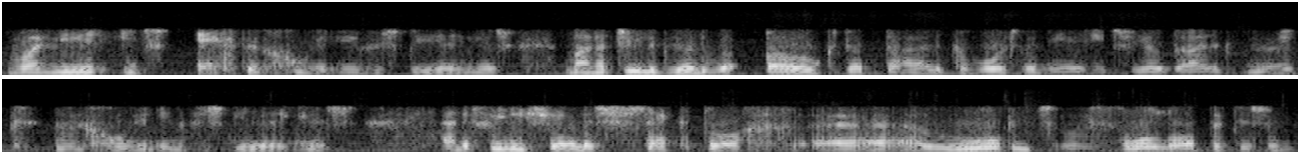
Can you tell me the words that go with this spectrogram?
wanneer iets echt een groene investering is. Maar natuurlijk willen we ook dat duidelijker wordt wanneer iets heel duidelijk niet een groene investering is. En de financiële sector uh, lobbyt volop. Het is een,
